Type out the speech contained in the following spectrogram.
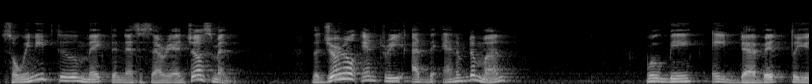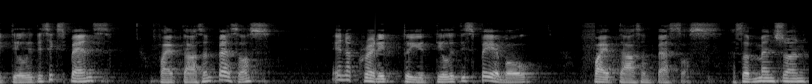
So we need to make the necessary adjustment. The journal entry at the end of the month will be a debit to utilities expense, 5,000 pesos, and a credit to utilities payable, 5,000 pesos. As I've mentioned,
